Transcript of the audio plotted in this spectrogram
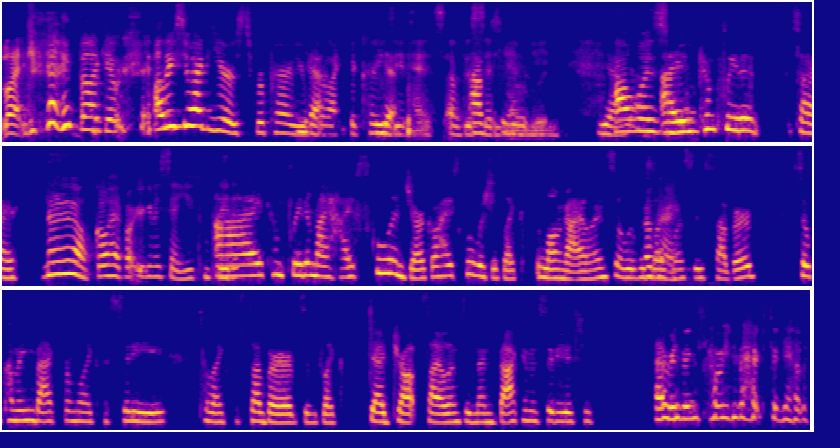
like i feel like it at least you had years to prepare you yeah. for like the craziness yes. of the Absolutely. city i mean yeah how was i completed sorry no no no go ahead what you're gonna say you completed i completed my high school in jericho high school which is like long island so it was okay. like mostly suburbs so coming back from like the city to like the suburbs it was like dead drop silence and then back in the city it's just everything's coming back together.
